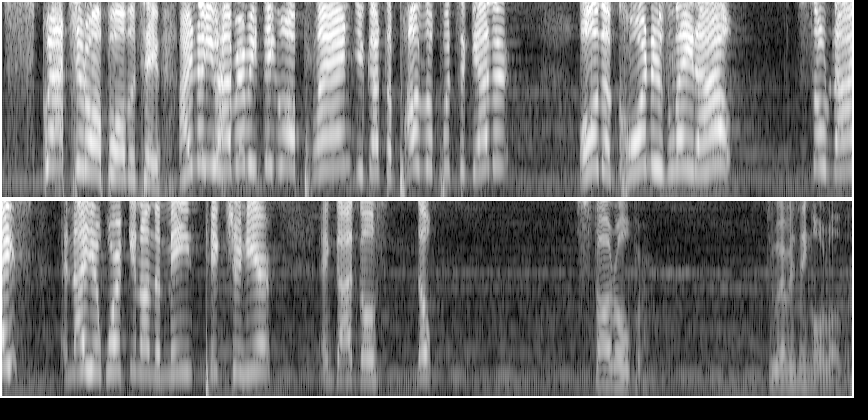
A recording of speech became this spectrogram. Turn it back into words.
Scratch it off all the table. I know you have everything all planned. You got the puzzle put together, all the corners laid out. So nice. And now you're working on the main picture here. And God goes. Start over. Do everything all over.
